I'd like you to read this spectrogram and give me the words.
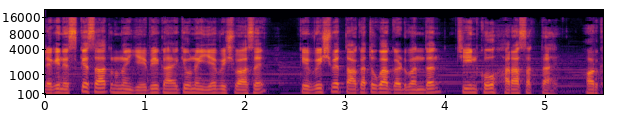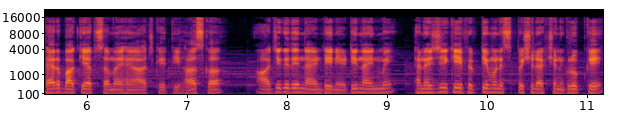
लेकिन इसके साथ उन्होंने ये भी कहा है कि उन्हें यह विश्वास है कि विश्व ताकतों का गठबंधन चीन को हरा सकता है। और खैर, बाकी अब समय है आज के इतिहास का। आज के दिन 1989 में एनएसजी की 51 स्पेशल एक्शन ग्रुप के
